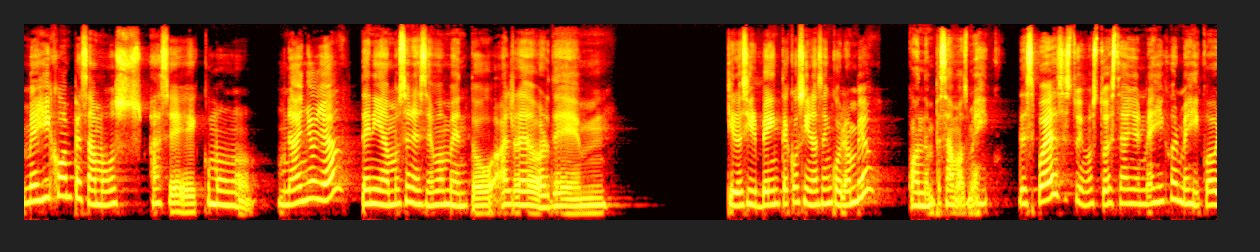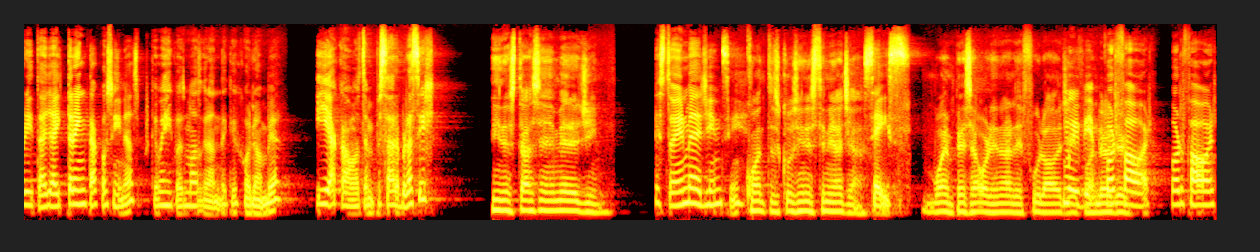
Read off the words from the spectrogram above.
México empezamos hace como un año ya. Teníamos en ese momento alrededor de mm, quiero decir 20 cocinas en Colombia cuando empezamos México. Después estuvimos todo este año en México. En México ahorita ya hay 30 cocinas porque México es más grande que Colombia. Y acabamos de empezar Brasil. ¿Y estás en Medellín? Estoy en Medellín, sí. ¿Cuántas cocinas tenía allá? Seis. Voy a empezar a ordenar de Foodology. Muy bien, por favor, por favor.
